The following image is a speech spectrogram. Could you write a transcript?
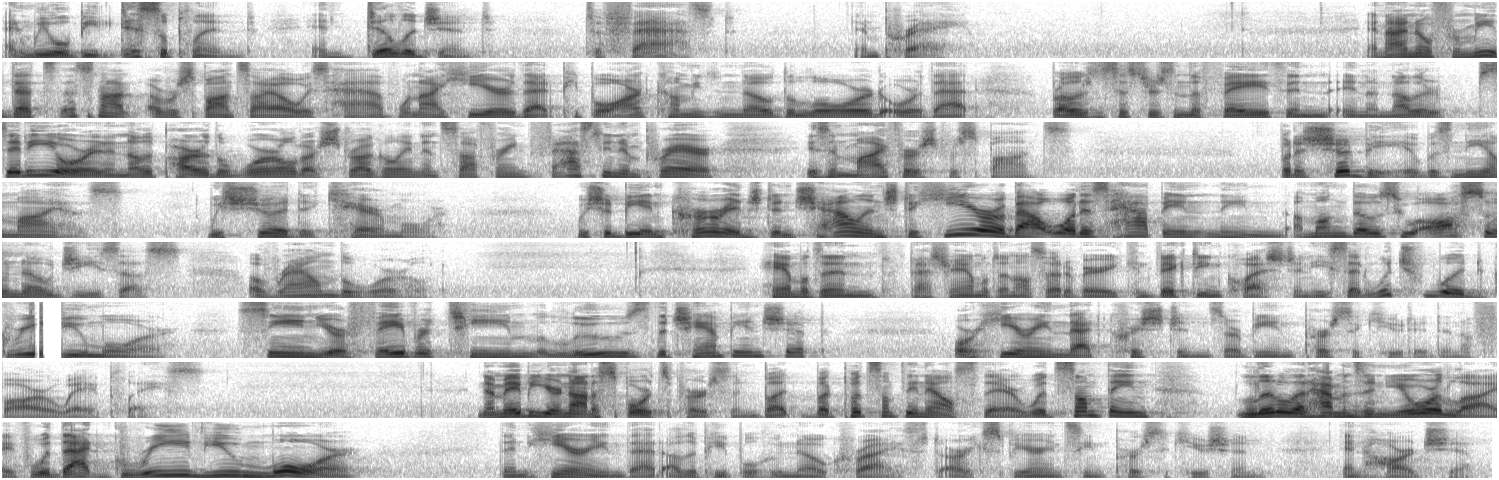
And we will be disciplined and diligent to fast and pray. And I know for me, that's, that's not a response I always have. When I hear that people aren't coming to know the Lord or that brothers and sisters in the faith in, in another city or in another part of the world are struggling and suffering, fasting and prayer isn't my first response. But it should be. It was Nehemiah's. We should care more. We should be encouraged and challenged to hear about what is happening among those who also know Jesus around the world. Hamilton, Pastor Hamilton also had a very convicting question. He said, Which would grieve you more, seeing your favorite team lose the championship or hearing that Christians are being persecuted in a faraway place? Now, maybe you're not a sports person, but, but put something else there. Would something little that happens in your life, would that grieve you more than hearing that other people who know Christ are experiencing persecution and hardship?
